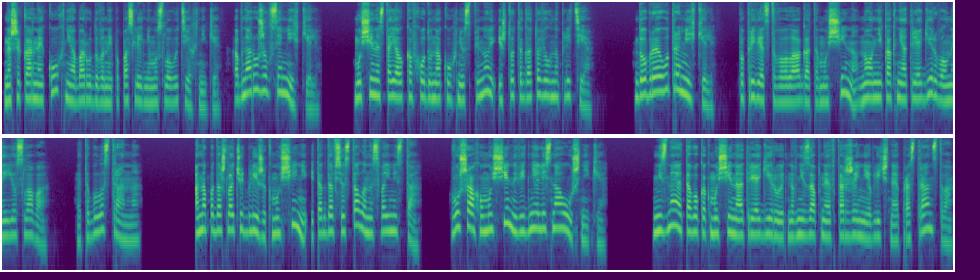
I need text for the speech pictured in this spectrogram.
На шикарной кухне, оборудованной по последнему слову техники, обнаружился Михкель. Мужчина стоял ко входу на кухню спиной и что-то готовил на плите. «Доброе утро, Михкель», Поприветствовала Агата мужчину, но он никак не отреагировал на ее слова. Это было странно. Она подошла чуть ближе к мужчине, и тогда все стало на свои места. В ушах у мужчины виднелись наушники. Не зная того, как мужчина отреагирует на внезапное вторжение в личное пространство,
